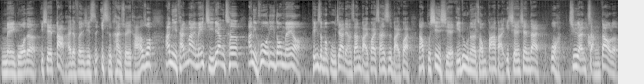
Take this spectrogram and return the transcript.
美国的一些大牌的分析师一直看衰它。他说啊，你才卖没几辆车啊，你获利都没有，凭什么股价两三百块、三四百块？然后不信邪，一路呢从八百、一千，现在哇，居然涨到了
